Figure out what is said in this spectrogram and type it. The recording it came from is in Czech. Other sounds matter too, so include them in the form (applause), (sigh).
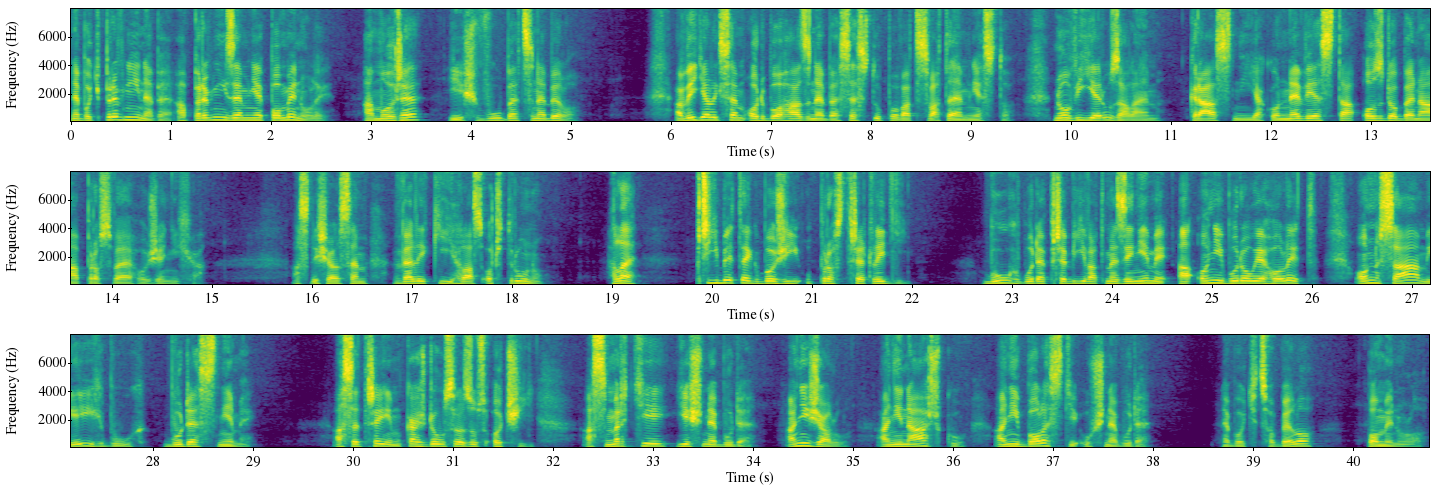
Neboť první nebe a první země pominuli a moře již vůbec nebylo. A viděl jsem od Boha z nebe sestupovat svaté město, nový Jeruzalém, krásný jako nevěsta ozdobená pro svého ženicha. A slyšel jsem veliký hlas od trůnu. Hle, příbytek boží uprostřed lidí Bůh bude přebývat mezi nimi a oni budou jeho lid. On sám, jejich Bůh, bude s nimi. A setře jim každou slzu z očí a smrti již nebude. Ani žalu, ani nářku, ani bolesti už nebude. Neboť co bylo, pominulo.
